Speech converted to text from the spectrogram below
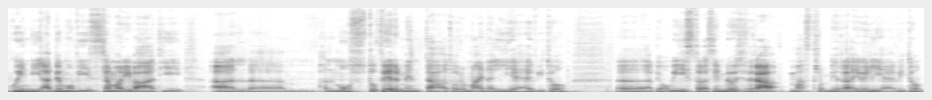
Quindi visto, siamo arrivati al, al, mosto fermentato ormai dal lievito, eh, abbiamo visto la simbiosi tra mastro birraio e lievito,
